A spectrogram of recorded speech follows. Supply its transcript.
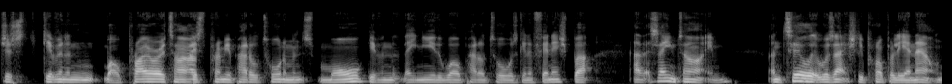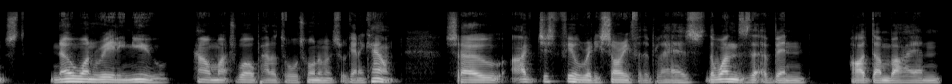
just given and well prioritized Premier Padel tournaments more, given that they knew the World Padel Tour was going to finish. But at the same time, until it was actually properly announced, no one really knew how much World Padel Tour tournaments were going to count. So I just feel really sorry for the players, the ones that have been hard done by, and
